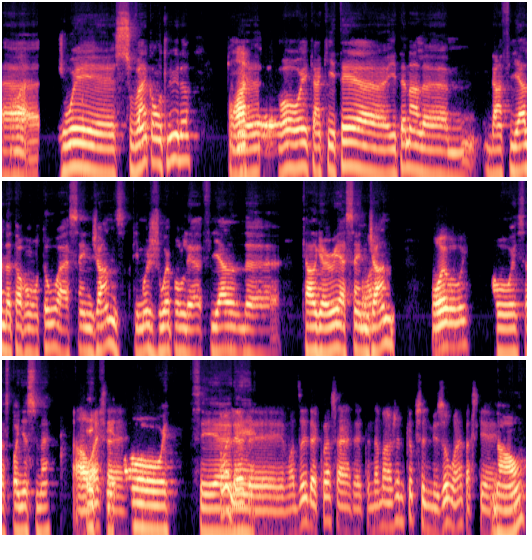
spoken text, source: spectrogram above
Euh, Joué souvent contre lui. Là. Euh, oui, quand il était, euh, il était dans, le, dans la filiale de Toronto à St. John's, puis moi, je jouais pour la filiale de Calgary à St. John. Oui, oui, oui. Oh, oui, ça se pognait souvent. Ah ouais, c'est... Oh, oui. C'est. Euh, les... on va dire de quoi ça. T'as mangé une coupe sur le museau, hein, parce que. Non.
